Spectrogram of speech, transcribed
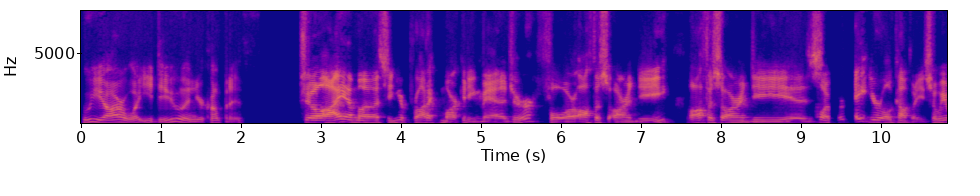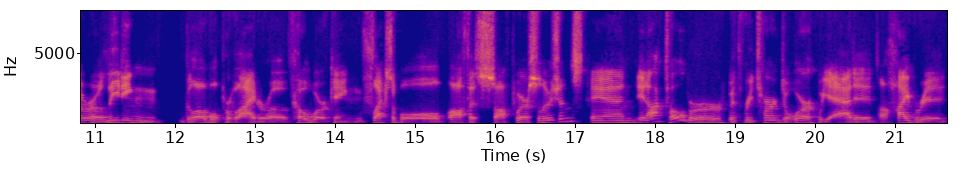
who you are, what you do, and your company. So, I am a senior product marketing manager for Office R&D. OfficeRnD is an eight-year-old company. So, we were a leading global provider of co-working flexible office software solutions and in october with return to work we added a hybrid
